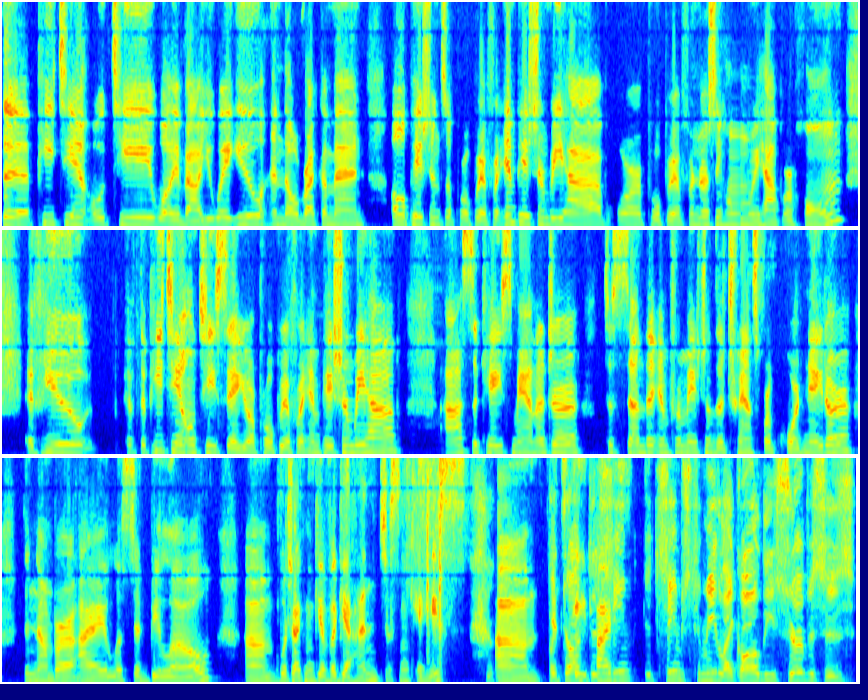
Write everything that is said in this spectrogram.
the PT and OT will evaluate you and they'll recommend, oh, patient's appropriate for inpatient rehab or appropriate for nursing home rehab or home. If you if the PT and OT say you're appropriate for inpatient rehab, ask the case manager to send the information to the transfer coordinator, the number I listed below, um, which I can give again just in case. Um, but doctor, seem, it seems to me like all these services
